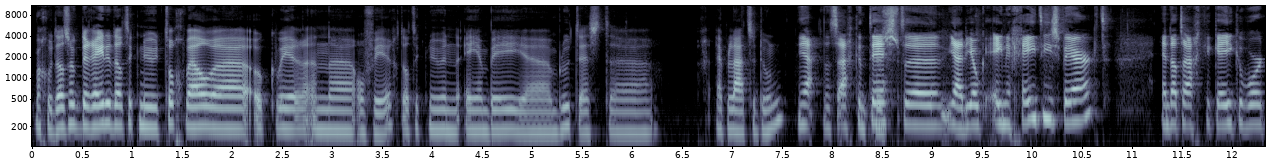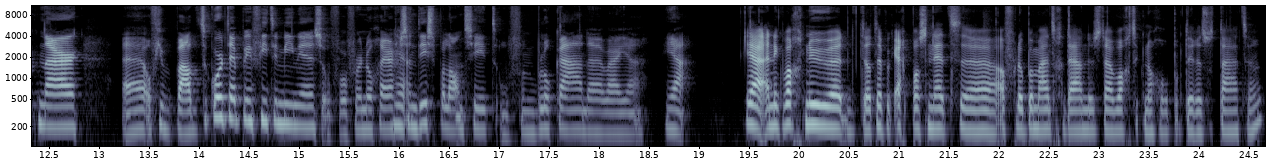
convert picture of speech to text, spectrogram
Maar goed, dat is ook de reden dat ik nu toch wel eh, ook weer een. eh, of weer, dat ik nu een EMB eh, bloedtest heb laten doen. Ja, dat is eigenlijk een Dus- test eh, ja, die ook energetisch werkt. En dat er eigenlijk gekeken wordt naar of je bepaalde tekort hebt in vitamines... of of er nog ergens Ja. een disbalans zit of een blokkade waar je... Ja, Ja, en ik wacht nu, eh, dat heb ik echt pas net eh, afgelopen maand gedaan, dus daar wacht ik nog op, op de resultaten.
